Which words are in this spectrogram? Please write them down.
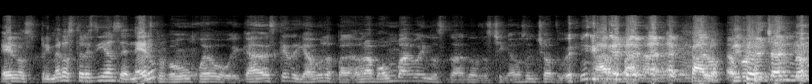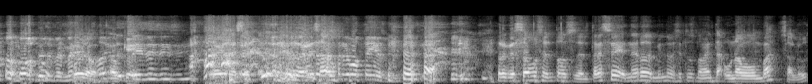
en los primeros tres días de Les enero. propongo un juego, güey. Cada vez que digamos la palabra bomba, güey, nos, nos, nos chingamos un shot, güey. Jalo. Aprovechando. Desde el primer Bueno, episodio, ok. Sí, sí, sí, sí. Regresa- Regresamos regresamos entonces. El 13 de enero de 1990, una bomba, salud.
